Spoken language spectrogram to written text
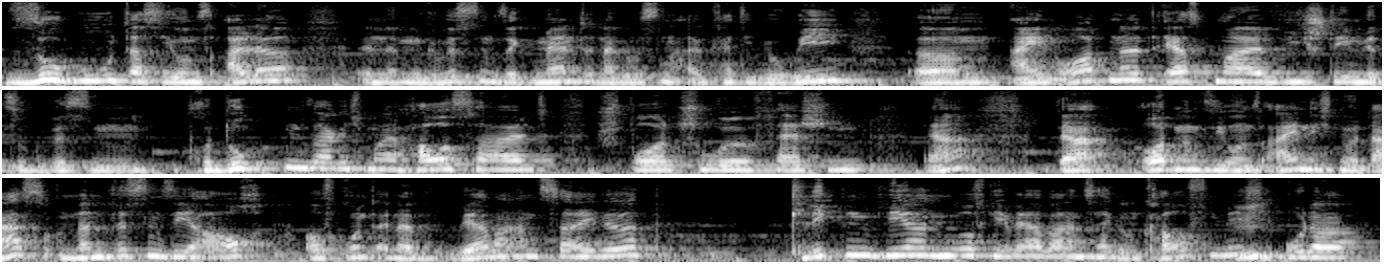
so gut, dass sie uns alle in einem gewissen Segment, in einer gewissen Kategorie ähm, einordnet. Erstmal, wie stehen wir zu gewissen Produkten, sage ich mal, Haushalt, Sportschuhe, Fashion. Ja, da ordnen sie uns ein, nicht nur das. Und dann wissen sie auch aufgrund einer Werbeanzeige, klicken wir nur auf die Werbeanzeige und kaufen nicht mhm. oder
